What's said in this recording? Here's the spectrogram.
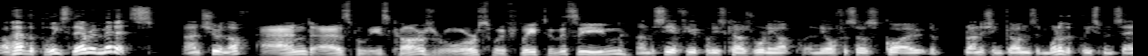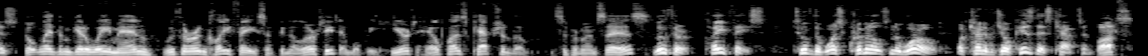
I'll have the police there in minutes. And sure enough, And as police cars roar swiftly to the scene, and we see a few police cars rolling up, and the officers got out, they're brandishing guns, and one of the policemen says, Don't let them get away, men. Luthor and Clayface have been alerted and will be here to help us capture them. Superman says, Luthor, Clayface, two of the worst criminals in the world. What kind of a joke is this, Captain? But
